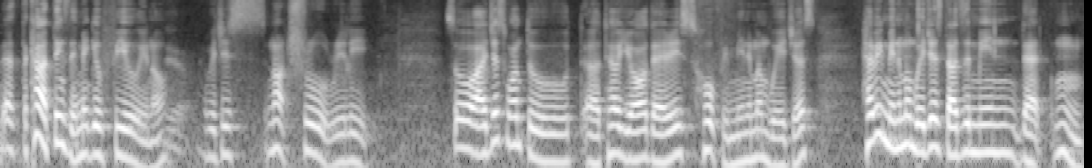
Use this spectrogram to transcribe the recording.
That's the kind of things they make you feel, you know, yeah. which is not true, really. So I just want to uh, tell you all there is hope in minimum wages. Having minimum wages doesn't mean that, mm,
